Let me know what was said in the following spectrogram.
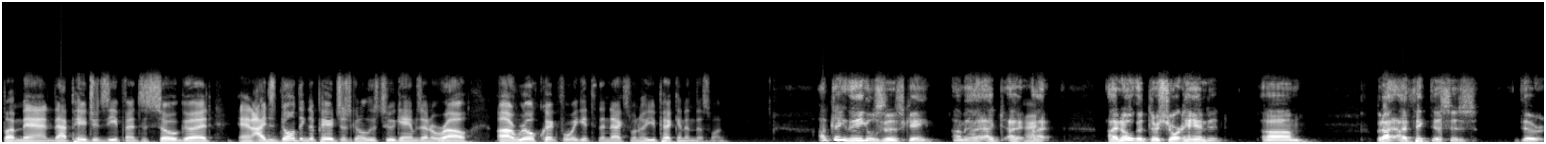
but man, that Patriots defense is so good, and I just don't think the Patriots are going to lose two games in a row. Uh, real quick before we get to the next one, who are you picking in this one? I'm taking the Eagles in this game. I mean, I I, right. I, I, know that they're shorthanded, um, but I, I think this is their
